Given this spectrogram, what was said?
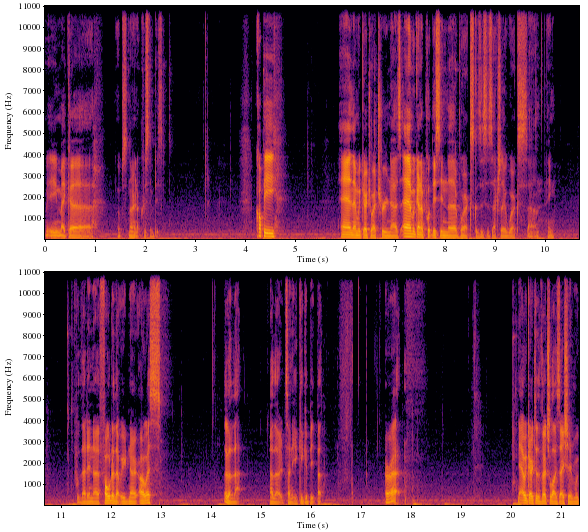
we make a, oops, no, not crystal disk. Copy, and then we go to our TrueNAS, and we're going to put this in the works because this is actually a works um, thing. Put that in a folder that we know OS. Look at that. Although it's only a gigabit, but all right. Now we go to the virtualization. We,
